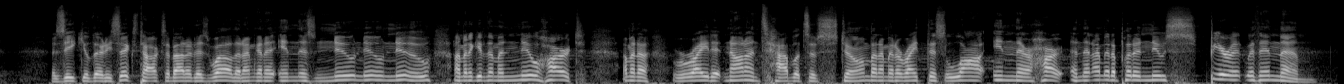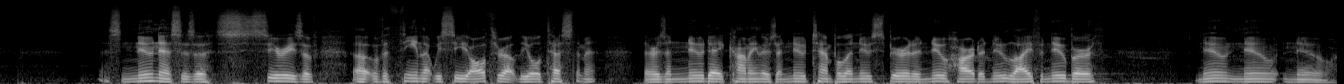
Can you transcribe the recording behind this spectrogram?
Ezekiel 36 talks about it as well that I'm going to, in this new, new, new, I'm going to give them a new heart. I'm going to write it not on tablets of stone, but I'm going to write this law in their heart. And then I'm going to put a new spirit within them. This newness is a series of, uh, of a theme that we see all throughout the Old Testament. There is a new day coming, there's a new temple, a new spirit, a new heart, a new life, a new birth. New, new, new.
